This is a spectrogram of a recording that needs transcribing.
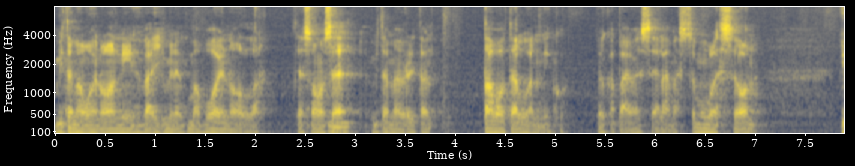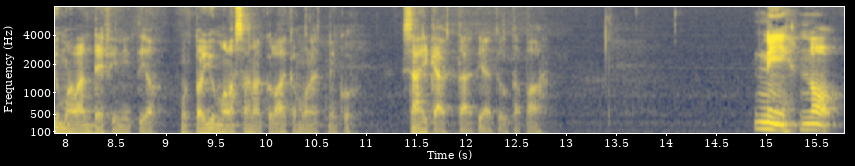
mitä mä voin olla niin hyvä ihminen kuin mä voin olla. Ja se on se, mm. mitä mä yritän tavoitella niin kuin jokapäiväisessä elämässä. Mulle se on Jumalan definitio, mutta Jumalan sana kyllä aika monet niin kuin säikäyttää tietyllä tapaa. Niin, no,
